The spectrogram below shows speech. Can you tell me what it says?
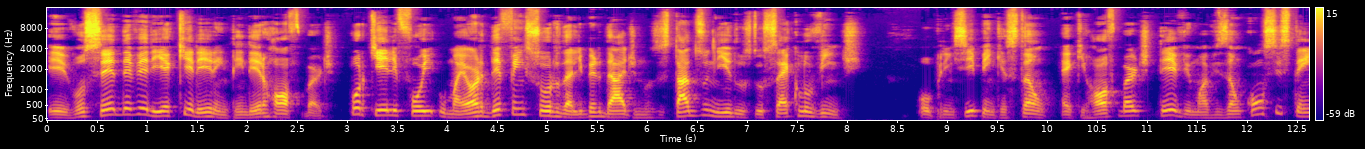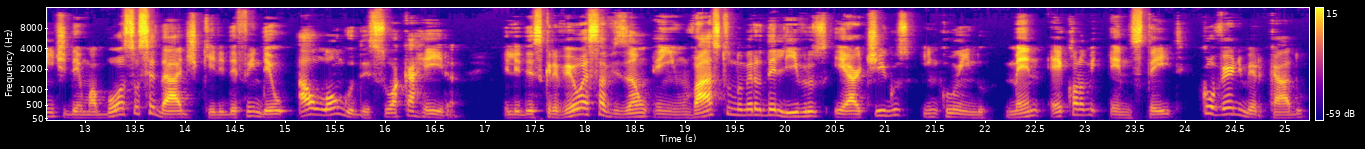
E você deveria querer entender Rothbard, porque ele foi o maior defensor da liberdade nos Estados Unidos do século XX. O princípio em questão é que Rothbard teve uma visão consistente de uma boa sociedade que ele defendeu ao longo de sua carreira. Ele descreveu essa visão em um vasto número de livros e artigos, incluindo Man, Economy and State, Governo e Mercado,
